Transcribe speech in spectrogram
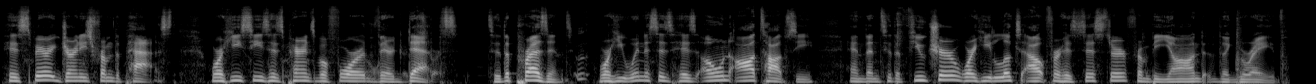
his spirit journeys from the past, where he sees his parents before oh, their deaths, to the present, where he witnesses his own autopsy, and then to the future, where he looks out for his sister from beyond the grave.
